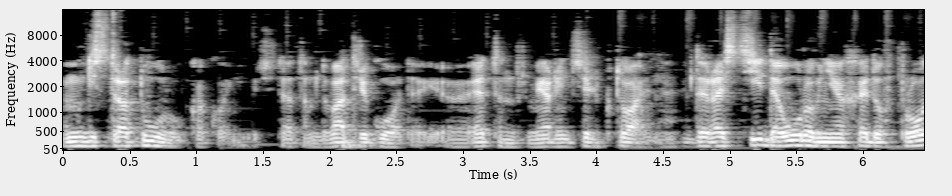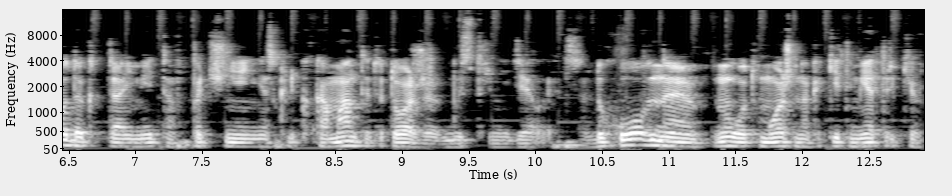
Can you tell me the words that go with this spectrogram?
магистратуру какой-нибудь, да, там, 2-3 года. Это, например, интеллектуальное. Дорасти до уровня head of product, да, иметь там в подчинении несколько команд, это тоже быстро не делается. Духовное, ну, вот можно какие-то метрики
